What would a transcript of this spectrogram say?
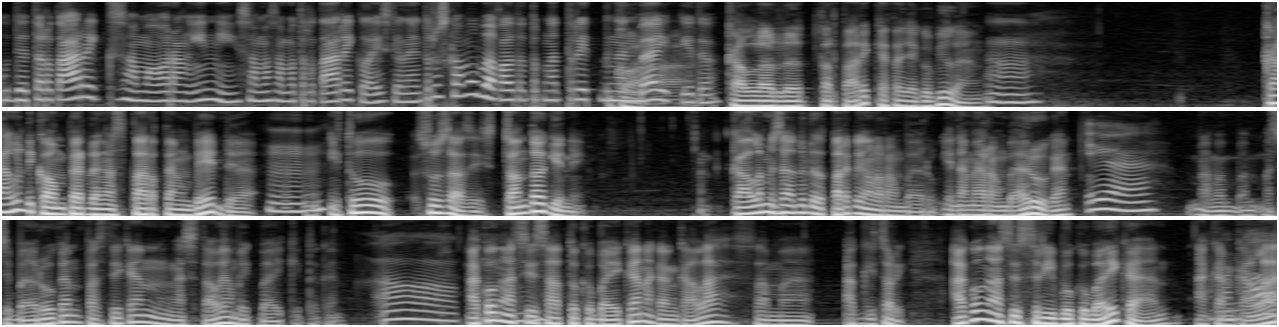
udah tertarik sama orang ini, sama-sama tertarik lah istilahnya. Terus kamu bakal tetap nge-treat dengan Wah, baik gitu. Kalau udah tertarik, kayak tadi aku bilang, Heeh. kalau di compare dengan start yang beda, Hmm. itu susah sih. Contoh gini, kalau misalnya udah tertarik dengan orang baru, ya namanya orang baru kan, Iya. nama- masih baru kan pasti kan ngasih tahu yang baik-baik gitu kan. Oh. Aku oke. ngasih satu kebaikan akan kalah sama, aku sorry, aku ngasih seribu kebaikan akan, Akan kalah,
